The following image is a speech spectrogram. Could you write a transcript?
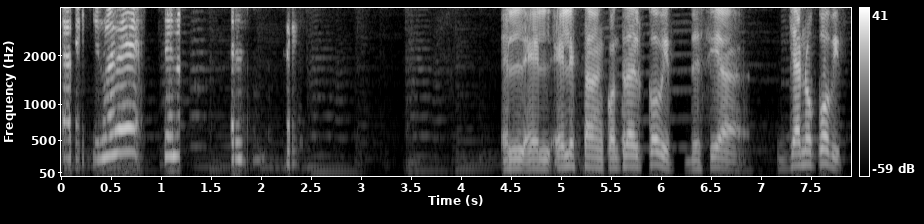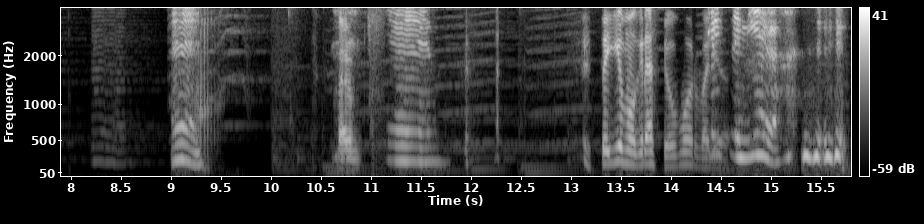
El 29 de noviembre del 2003. Él, él- él estaba en contra del COVID. Decía, ya no COVID. Eh, eh, Seguimos, gracias, humor, él se niega.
